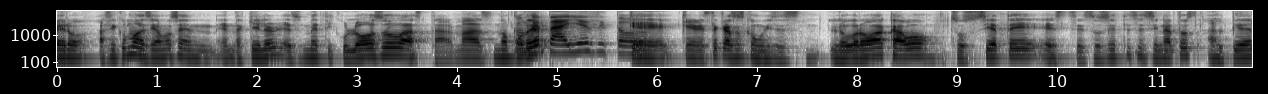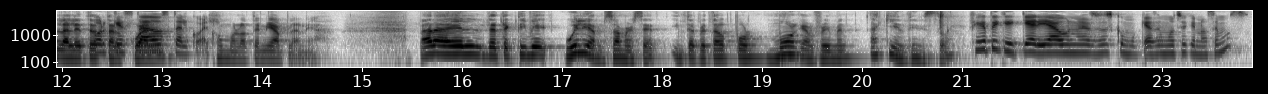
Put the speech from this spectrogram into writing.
pero así como decíamos en, en The Killer, es meticuloso hasta más no Con poder. detalles y todo. Que, que en este caso es como dices, logró a cabo sus siete, este, sus siete asesinatos al pie de la letra tal cual, tal cual. como lo tenía planeado. Para el detective William Somerset, interpretado por Morgan Freeman, ¿a quién tienes tú? Fíjate que, que haría uno de esos como que hace mucho que no hacemos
